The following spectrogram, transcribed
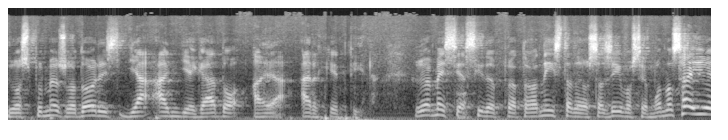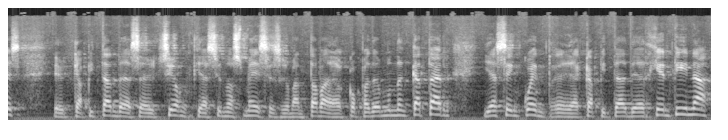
los primeros jugadores ya han llegado a la Argentina. Messi ha sido el protagonista de los arribos en Buenos Aires, el capitán de la selección que hace unos meses levantaba la Copa del Mundo en Qatar, ya se encuentra en la capital de Argentina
